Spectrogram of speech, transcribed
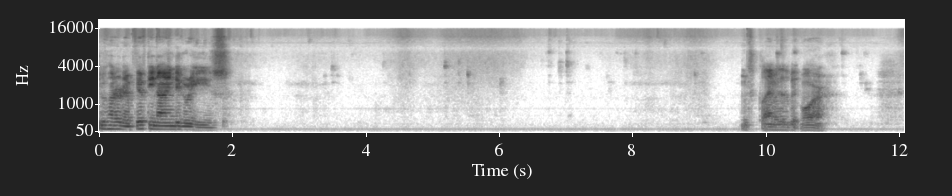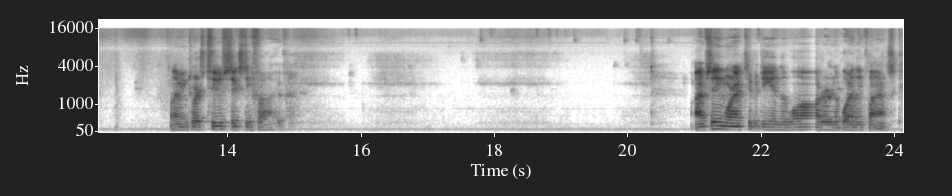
259 degrees. Let's climb a little bit more. Climbing towards 265. I'm seeing more activity in the water in the boiling flask.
